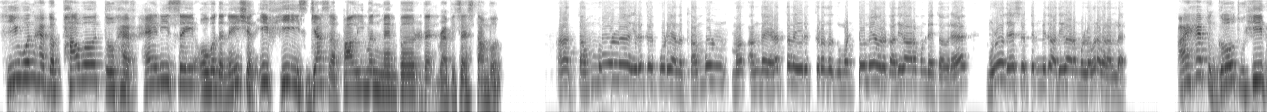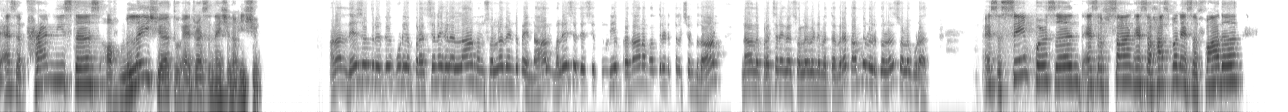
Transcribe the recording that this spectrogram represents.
He won't have the power to have any say over the nation if he is just a parliament member that represents Tambun. ஆனா தம்பூன்ல இருக்கக்கூடிய அந்த தம்பூன் அந்த இடத்துல இருக்கிறதுக்கு மட்டுமே அவருக்கு அதிகாரம் உண்டே தவிர முழு தேசத்தின் மீது அதிகாரம் உள்ளவர் அவர் அல்ல I have to go to him as a prime minister of Malaysia to address a national issue. ஆனா அந்த தேசத்தில் இருக்கக்கூடிய பிரச்சனைகள் எல்லாம் நாம் சொல்ல வேண்டும் என்றால் மலேசிய தேசத்தினுடைய பிரதான மந்திரிடத்தில் சென்றுதான் நான் அந்த பிரச்சனைகளை சொல்ல வேண்டுமே தவிர தம்பூன் இருக்கிறவர்கள் சொல்லக்கூடாது As a same person, as a son, as a husband, as a father,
